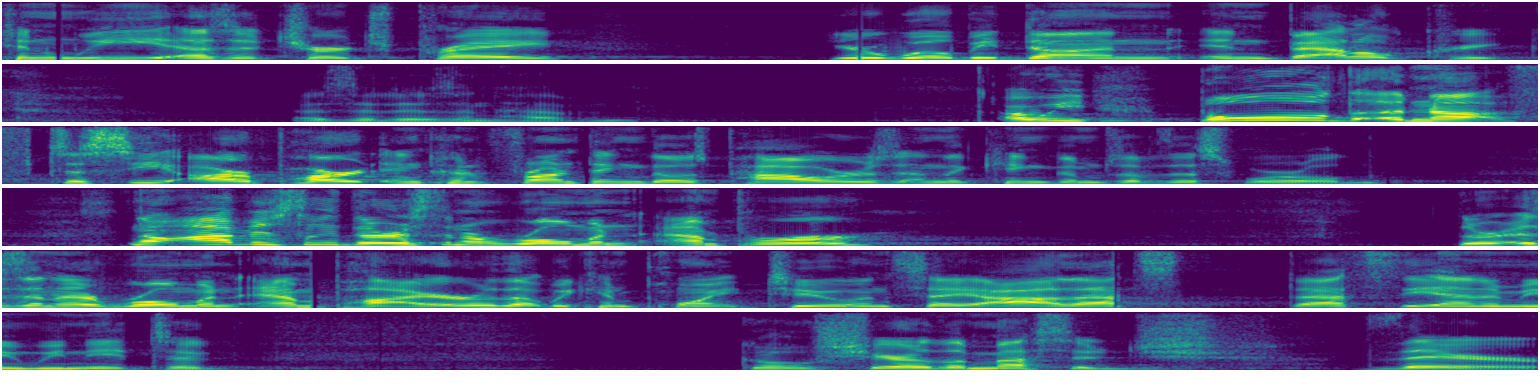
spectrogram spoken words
Can we as a church pray, Your will be done in Battle Creek as it is in heaven? Are we bold enough to see our part in confronting those powers and the kingdoms of this world? Now, obviously, there isn't a Roman emperor. There isn't a Roman empire that we can point to and say, ah, that's, that's the enemy. We need to go share the message there.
